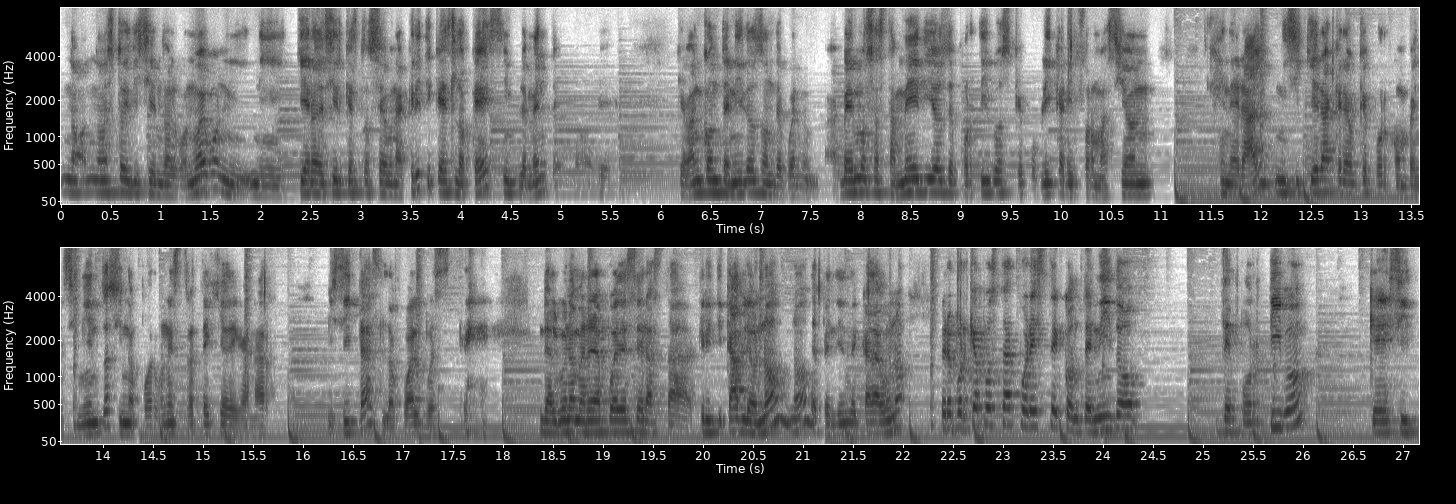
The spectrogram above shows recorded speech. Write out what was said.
no, no estoy diciendo algo nuevo, ni, quiero decir que esto sea una crítica, es lo que es simplemente, eh, que van contenidos donde, bueno, vemos hasta medios deportivos que publican información general, ni siquiera creo que por convencimiento, sino por una estrategia de ganar visitas, lo cual pues de alguna manera puede ser hasta criticable o no, ¿no? Dependiendo de cada uno. Pero ¿por qué apostar por este contenido deportivo que si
